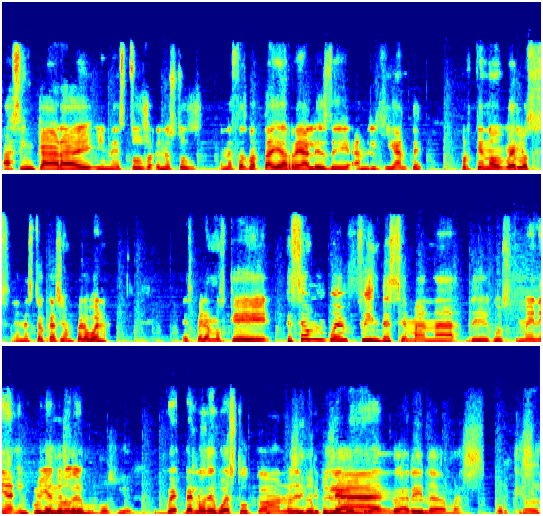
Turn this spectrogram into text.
a Sin Cara en estos, en estos, en estas batallas reales de Andrés Gigante, ¿por qué no verlos en esta ocasión? Pero bueno, esperemos que, sea un buen fin de semana de WrestleMania, incluyendo lo de ver lo de WrestleCon, lo de no, pues arena más, porque tú,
